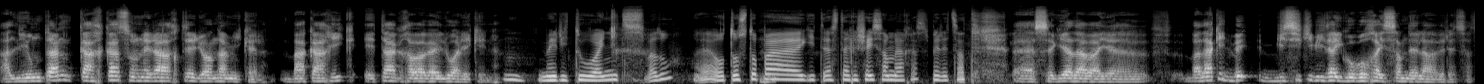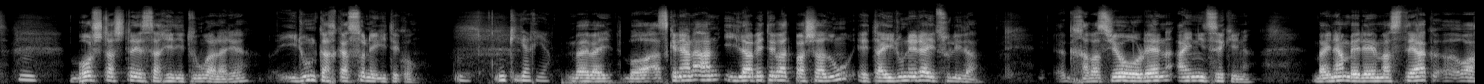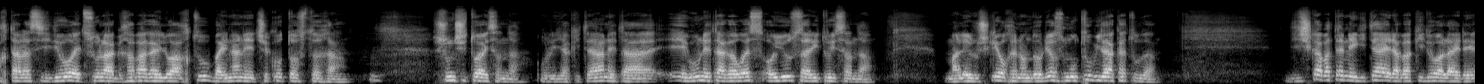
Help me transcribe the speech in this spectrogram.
Aldiuntan karkazonera arte joan da Mikel, bakarrik eta grabagailuarekin. Mm, meritu hainitz badu? Eh? Otoztopa egitea ez da erresa izan behar ez, beretzat? Ez egia da bai, eh, badakit be, biziki bidai gogorra izan dela beretzat. Mm. Bost aste ezagri ditu alare, irun karkazon egiteko. Unkigarria. Bai, bai. Bo, azkenean han hilabete bat pasadu eta irunera itzuli da. Grabazio horren hainitzekin. Baina bere emazteak oartarazi dio etzula grabagailu hartu, baina etxeko tozterra. Suntsitua izan da, hori jakitean, eta egun eta gauez oiuz aritu izan da. Maleruski horren ondorioz mutu bilakatu da. Diska baten egitea erabaki du ala ere,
